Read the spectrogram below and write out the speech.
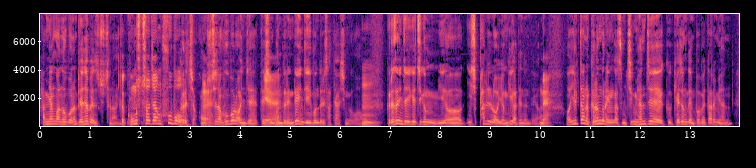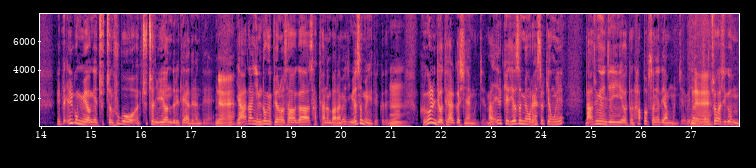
한명관 후보는 변협에서 추천한 그러니까 공수처장 후보 그렇죠. 공수처장 네. 후보로 이제 되신 예. 분들인데 이제 이분들이 사퇴하신 거고 음. 그래서 이제 이게 지금 어 28일로 연기가 됐는데요. 네. 어 일단은 그런 거는 있는 것 같습니다. 지금 현재 그 개정된 법에 따르면 일단 일곱 명의 추천 후보 추천 위원들이 돼야 되는데 네. 야당 임동혁 변호사가 사퇴하는 바람에 지금 여섯 명이 됐거든요. 음. 그걸 이제 어떻게 할 것이냐의 문제. 만약 이렇게 여섯 명으로 했을 경우에 나중에 이제 이 어떤 합법성에 대한 문제. 왜냐하면 네. 공초가 지금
